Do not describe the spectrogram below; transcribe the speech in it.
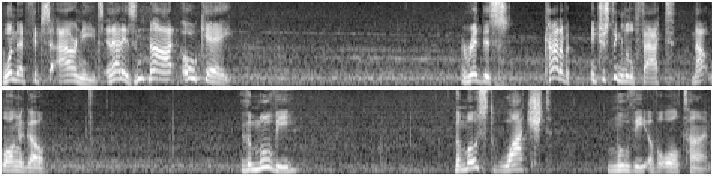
One that fits our needs, and that is not okay. I read this kind of an interesting little fact not long ago. The movie, the most watched movie of all time.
